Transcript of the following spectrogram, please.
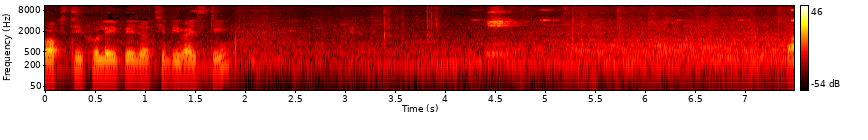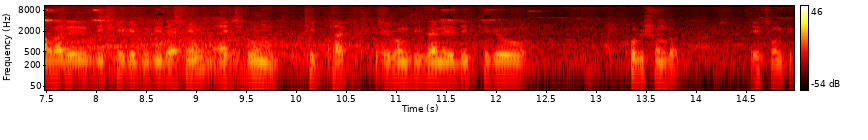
বক্সটি খুলেই পেয়ে যাচ্ছে ডিভাইসটি কালারের দিক থেকে যদি দেখেন, একদম ঠিকঠাক এবং ডিজাইনের দিক থেকেও খুবই সুন্দর এই ফোনটি।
